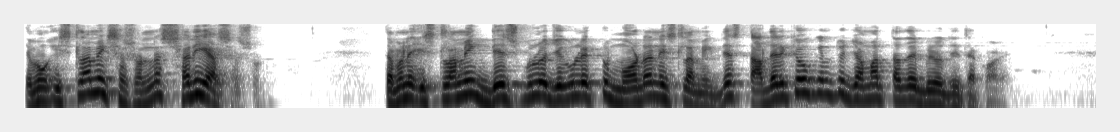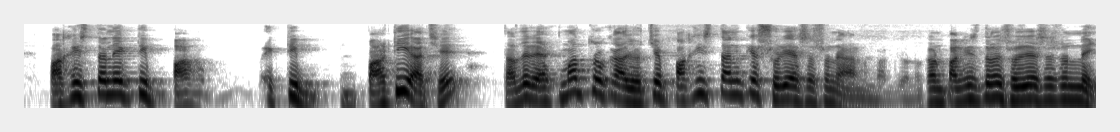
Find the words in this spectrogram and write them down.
এবং ইসলামিক শাসন না সারিয়া শাসন। তার মানে ইসলামিক দেশগুলো যেগুলো একটু মডার্ন ইসলামিক দেশ তাদেরকেও কিন্তু জামাত তাদের বিরোধিতা করে। পাকিস্তানে একটি একটি পার্টি আছে তাদের একমাত্র কাজ হচ্ছে পাকিস্তানকে সরিয়া শাসনে আনবার জন্য। কারণ পাকিস্তানের সরিয়া শাসন নেই।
